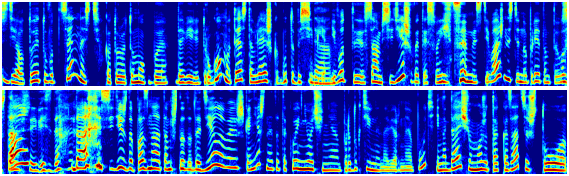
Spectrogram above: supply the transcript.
сделал, то эту вот ценность, которую ты мог бы доверить другому, ты оставляешь как будто бы себе. Да. И вот ты сам сидишь в этой своей ценности, важности, но при этом ты устал. Уставший весь, да? Да, сидишь допоздна, там что-то доделываешь. Конечно, это такой не очень э, продуктивный, наверное, путь. Иногда еще может так казаться, что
